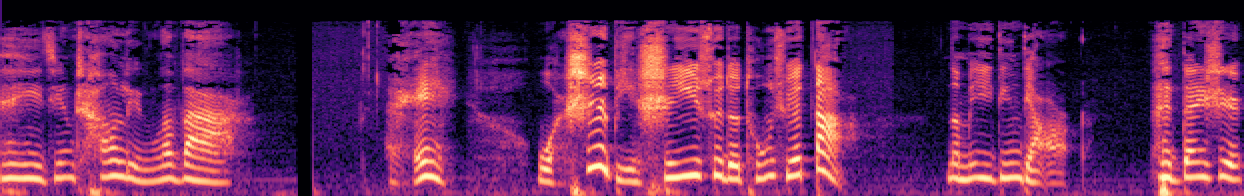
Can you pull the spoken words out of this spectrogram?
已经超龄了吧？哎，我是比十一岁的同学大那么一丁点儿，但是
